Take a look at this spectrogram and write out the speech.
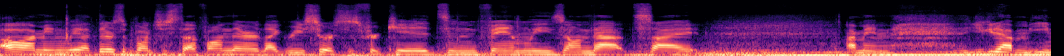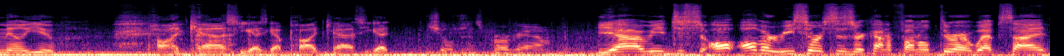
Oh, I mean, we there's a bunch of stuff on there, like resources for kids and families on that site. I mean, you could have them email you. Podcast. you guys got podcasts. You got children's program. Yeah, we just all, all of our resources are kind of funneled through our website.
